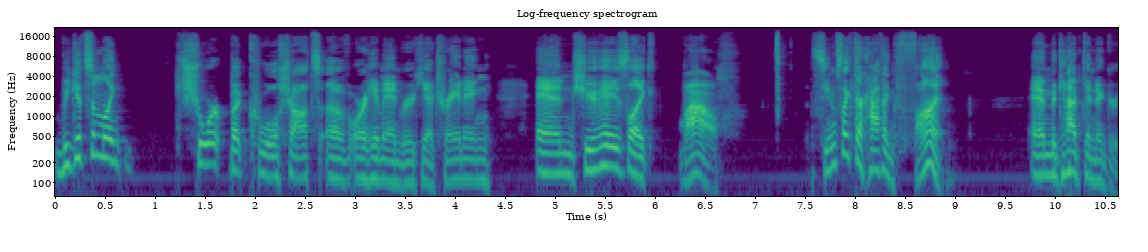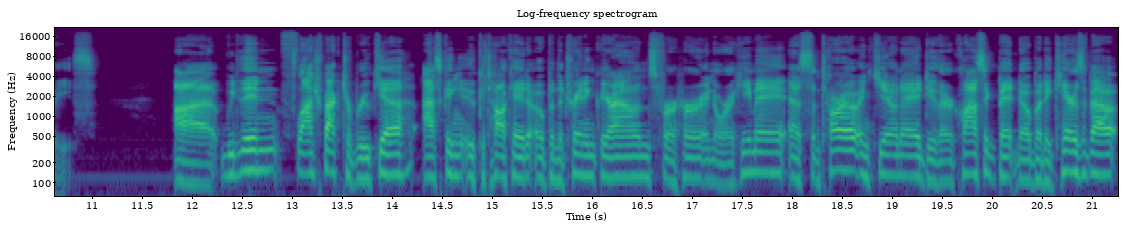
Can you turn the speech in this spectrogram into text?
We get some, like, short but cool shots of Orihime and Rukia training, and Shuhei's like, wow, seems like they're having fun. And the captain agrees. Uh, we then flash back to Rukia asking Ukitake to open the training grounds for her and Orihime as Sentaro and Kiyone do their classic bit nobody cares about,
